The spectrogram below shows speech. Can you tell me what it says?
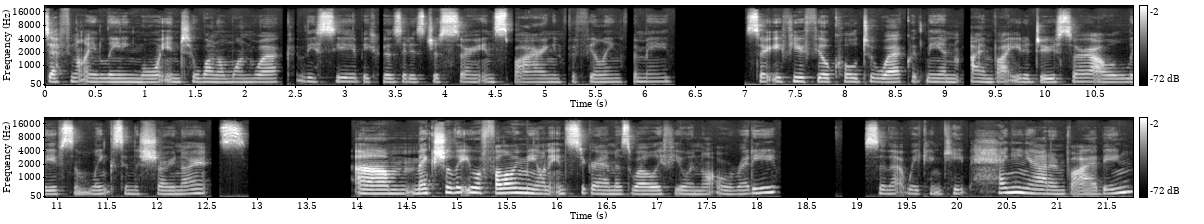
definitely leaning more into one on one work this year because it is just so inspiring and fulfilling for me. So, if you feel called to work with me and I invite you to do so, I will leave some links in the show notes. Um, make sure that you are following me on Instagram as well if you are not already, so that we can keep hanging out and vibing.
